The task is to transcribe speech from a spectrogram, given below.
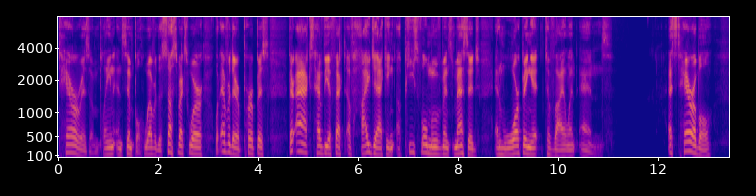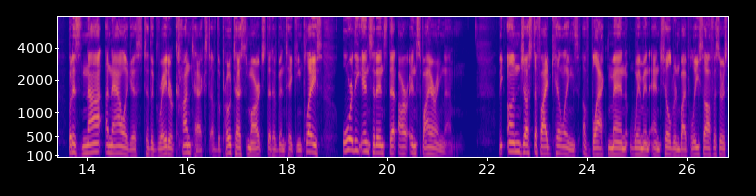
terrorism, plain and simple. Whoever the suspects were, whatever their purpose, their acts have the effect of hijacking a peaceful movement's message and warping it to violent ends. That's terrible, but it's not analogous to the greater context of the protest march that have been taking place or the incidents that are inspiring them. The unjustified killings of black men, women, and children by police officers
